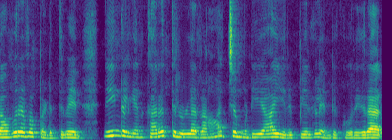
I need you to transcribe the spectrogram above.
கௌரவப்படுத்துவேன். நீங்கள் என் கரத்தில் உள்ள ராஜ முடியாய் இருப்பீர்கள் என்று கூறுகிறார்.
